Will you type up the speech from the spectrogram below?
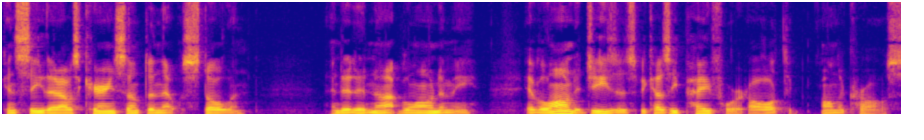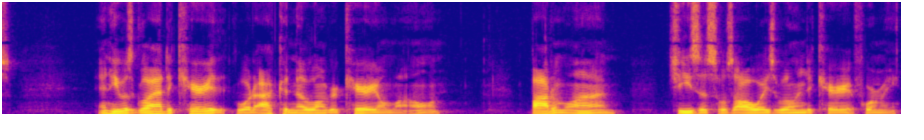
can see that I was carrying something that was stolen, and it did not belong to me. It belonged to Jesus because he paid for it all on the cross. And he was glad to carry what I could no longer carry on my own. Bottom line, Jesus was always willing to carry it for me,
